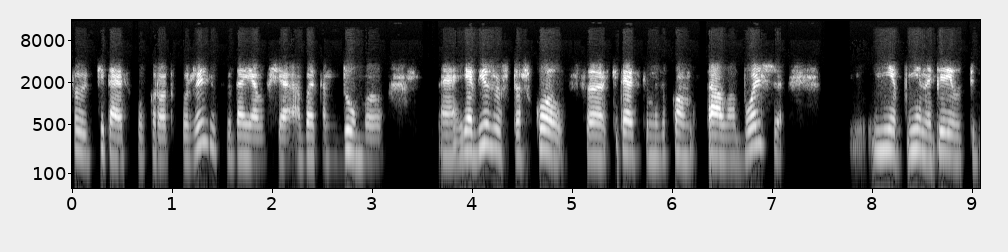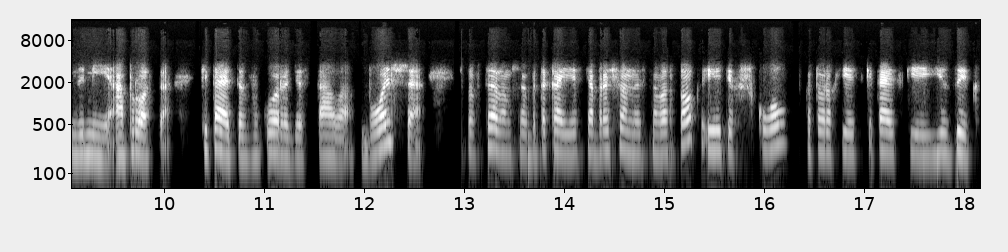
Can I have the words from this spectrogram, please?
свою китайскую короткую жизнь, когда я вообще об этом думаю, э, я вижу, что школ с китайским языком стало больше, не, не на период пандемии, а просто китайцев в городе стало больше, что в целом как бы такая есть обращенность на восток, и этих школ, в которых есть китайский язык,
